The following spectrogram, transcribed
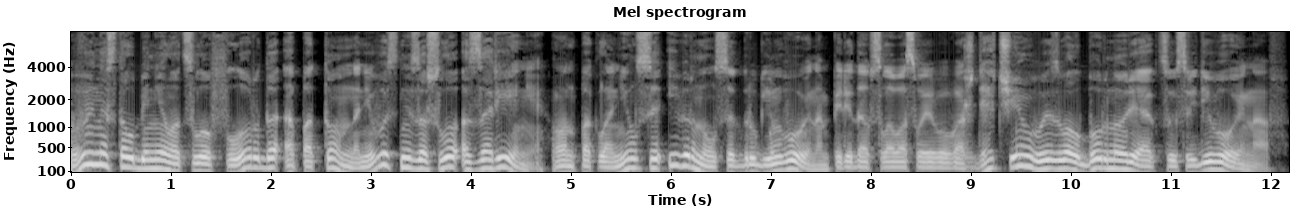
Вэн остолбенел от слов лорда, а потом на него снизошло озарение. Он поклонился и вернулся к другим воинам, передав слова своего вождя, чем вызвал бурную реакцию среди воинов.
